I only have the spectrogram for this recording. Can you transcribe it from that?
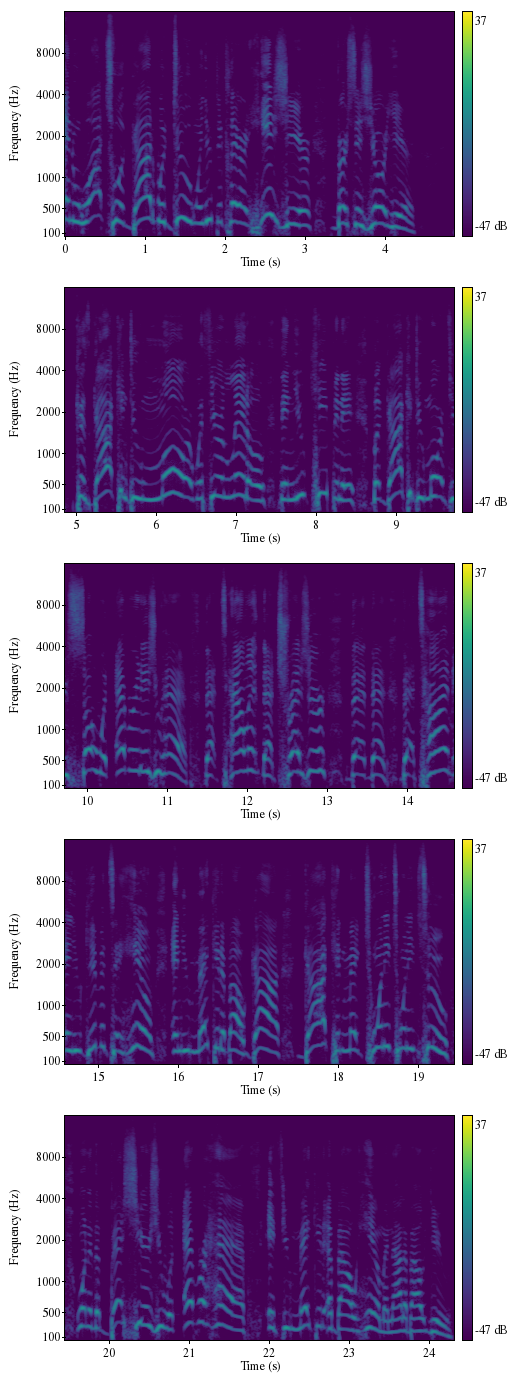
And watch what God would do when you declare it His year versus versus your year. Because God can do more with your little than you keeping it, but God can do more if you sow whatever it is you have that talent, that treasure, that, that, that time, and you give it to Him and you make it about God. God can make 2022 one of the best years you would ever have if you make it about Him and not about you.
